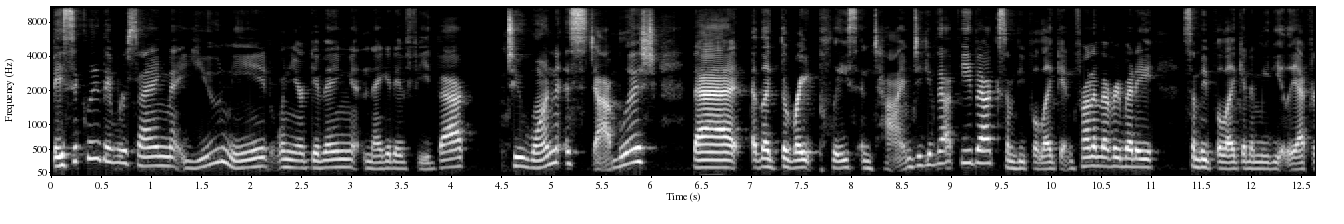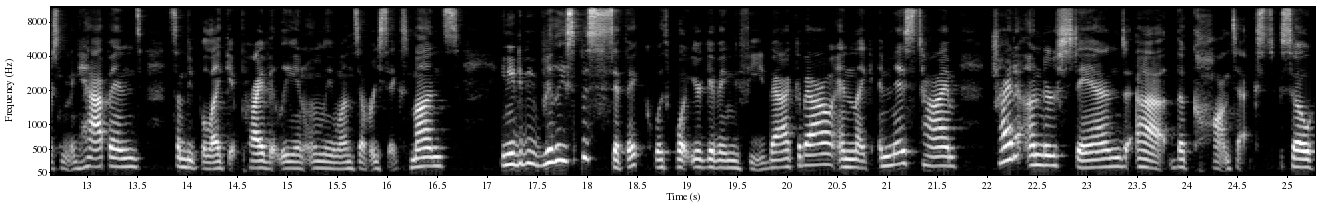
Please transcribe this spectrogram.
Basically, they were saying that you need, when you're giving negative feedback, to one, establish that like the right place and time to give that feedback. Some people like it in front of everybody. Some people like it immediately after something happens. Some people like it privately and only once every six months. You need to be really specific with what you're giving feedback about. And like in this time, try to understand uh, the context. So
